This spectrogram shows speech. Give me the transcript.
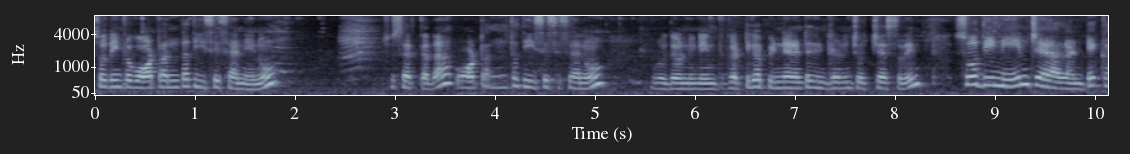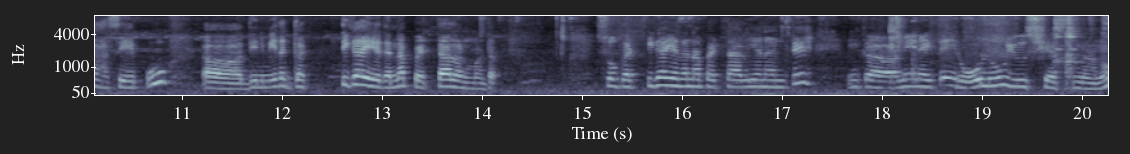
సో దీంట్లో వాటర్ అంతా తీసేసాను నేను. చూసారు కదా? వాటర్ అంతా తీసేసేసాను. ఇప్పుడు ఇదండి నేను ఇంకా గట్టిగా పిండానంటే దీంట్లో నుంచి వచ్చేస్తుంది. సో దీన్ని ఏం చేయాలంటే కాసేపు దీని మీద గట్టిగా ఏదైనా పెట్టాలన్నమాట. సో గట్టిగా ఏదైనా పెట్టాలి అని అంటే ఇంకా నేనైతే ఈ రోలు యూజ్ చేస్తున్నాను.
